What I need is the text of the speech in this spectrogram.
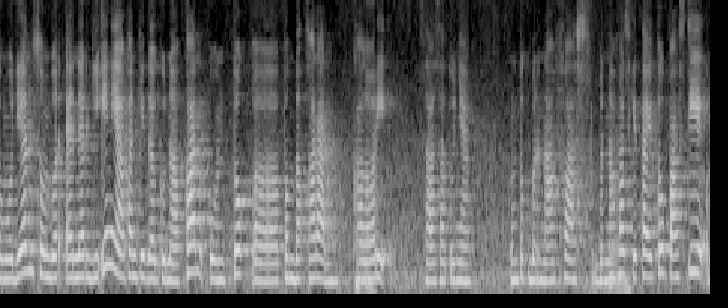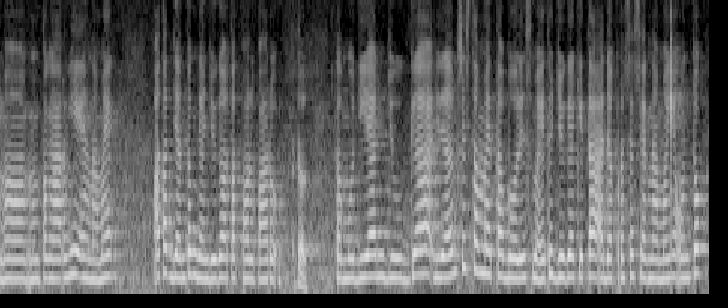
kemudian sumber energi ini akan kita gunakan untuk uh, pembakaran kalori salah satunya untuk bernafas. Bernafas kita itu pasti me- mempengaruhi yang namanya otot jantung dan juga otot paru-paru. Betul. Kemudian juga di dalam sistem metabolisme itu juga kita ada proses yang namanya untuk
